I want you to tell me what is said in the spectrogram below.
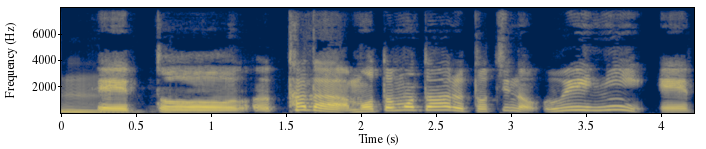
うんえーっと、ただ、もともとある土地の上に、えーっ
